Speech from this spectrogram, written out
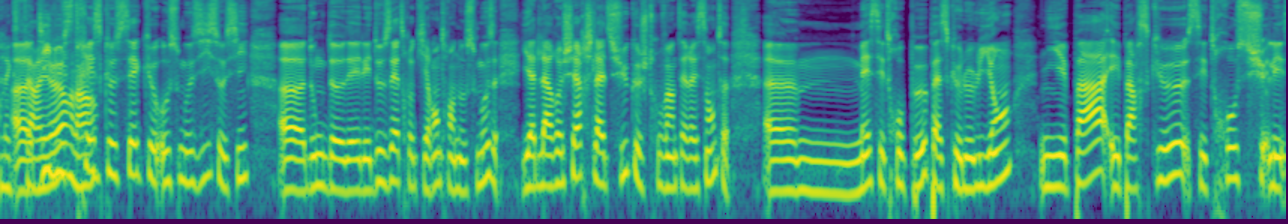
euh, d'illustrer ce que c'est que osmosis aussi. euh, donc de- de- les deux êtres qui rentrent en osmose. Il y a de la recherche là-dessus que je trouve intéressante, euh, mais c'est trop peu parce que le lien n'y est pas et parce que c'est trop sur- les-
